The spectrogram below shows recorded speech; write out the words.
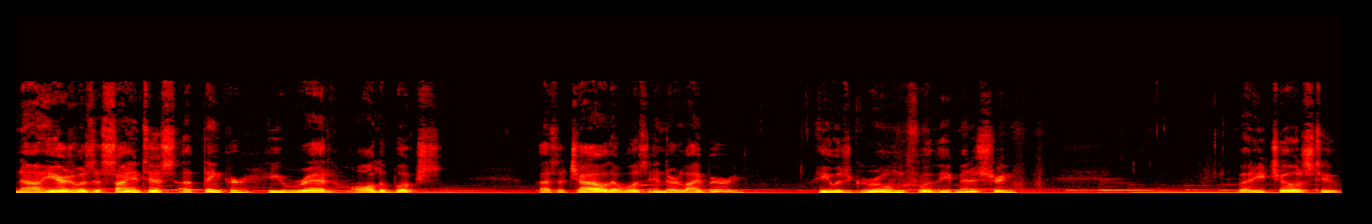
Now, here was a scientist, a thinker. He read all the books as a child that was in their library. He was groomed for the ministry, but he chose to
